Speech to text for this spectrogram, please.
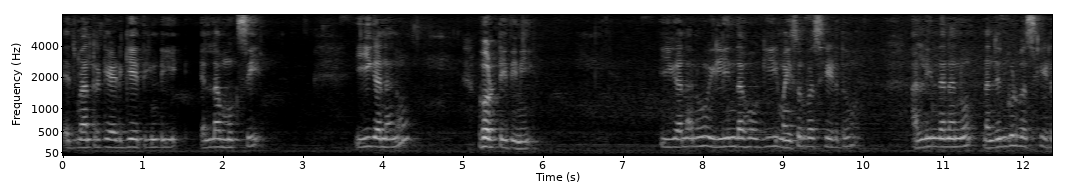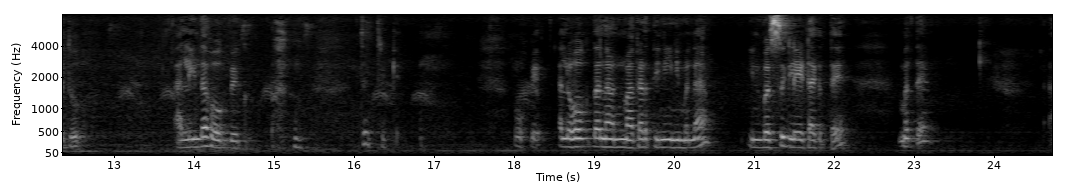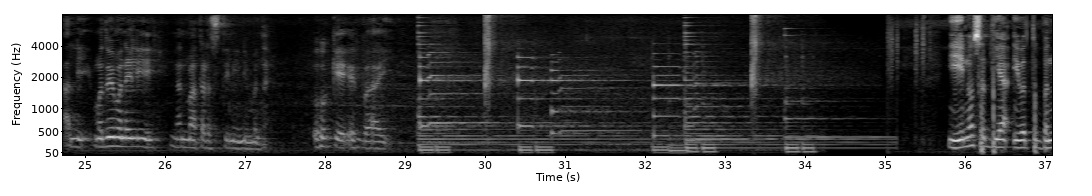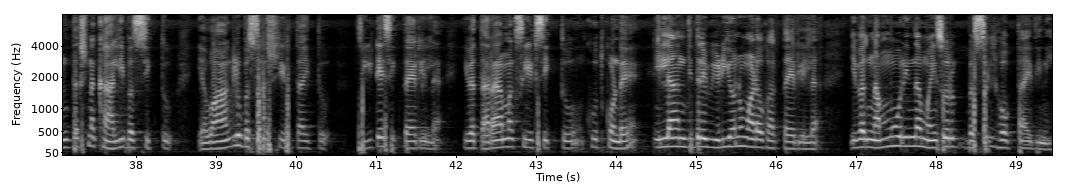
ಯಜಮಾನ್ರಿಗೆ ಅಡುಗೆ, ತಿಂಡಿ ಎಲ್ಲ ಮುಗಿಸಿ ಈಗ ನಾನು ಹೊರಟಿದ್ದೀನಿ. ಈಗ ನಾನು ಇಲ್ಲಿಂದ ಹೋಗಿ ಮೈಸೂರು ಬಸ್ ಹಿಡಿದು, ಅಲ್ಲಿಂದ ನಾನು ನಂಜನಗೂಡು ಬಸ್ ಹಿಡಿದು ಅಲ್ಲಿಂದ ಹೋಗಬೇಕು. ಛತ್ರಕ್ಕೆ. ಓಕೆ. ಅಲ್ಲಿ ಹೋಗ್ತಾ ನಾನು ಮಾತಾಡ್ತೀನಿ ನಿಮ್ಮನ್ನು. ಇನ್ನು ಬಸ್ಸಿಗೆ ಲೇಟ್ ಆಗುತ್ತೆ. ಮತ್ತು ಅಲ್ಲಿ ಮದುವೆ ಮನೆಯಲ್ಲಿ ನಾನು ಮಾತಾಡಿಸ್ತೀನಿ ನಿಮ್ಮನ್ನು. ಓಕೆ ಬಾಯ್ ಏನೋ ಸದ್ಯ ಇವತ್ತು ಬಂದ ತಕ್ಷಣ ಖಾಲಿ ಬಸ್ ಸಿಕ್ತು. ಯಾವಾಗಲೂ ಬಸ್ ರಶ್ ಇರ್ತಾ ಇತ್ತು. ಸೀಟೇ ಸಿಗ್ತಾ ಇರಲಿಲ್ಲ. ಇವತ್ತು ಆರಾಮಾಗಿ ಸೀಟ್ ಸಿಕ್ತು, ಕೂತ್ಕೊಂಡೆ. ಇಲ್ಲ ಅಂದಿದ್ರೆ ವಿಡಿಯೋನೂ ಮಾಡೋಕ್ಕಾಗ್ತಾ ಇರಲಿಲ್ಲ. ಇವಾಗ ನಮ್ಮೂರಿಂದ ಮೈಸೂರಿಗೆ ಬಸ್ಸಲ್ಲಿ ಹೋಗ್ತಾ ಇದ್ದೀನಿ.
